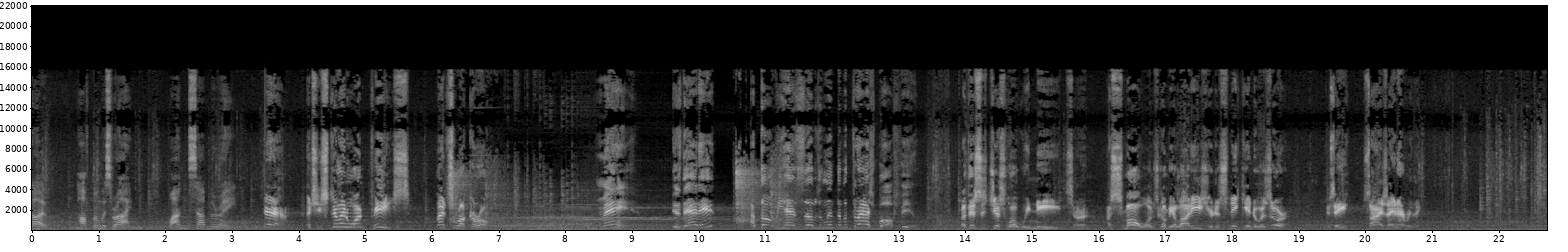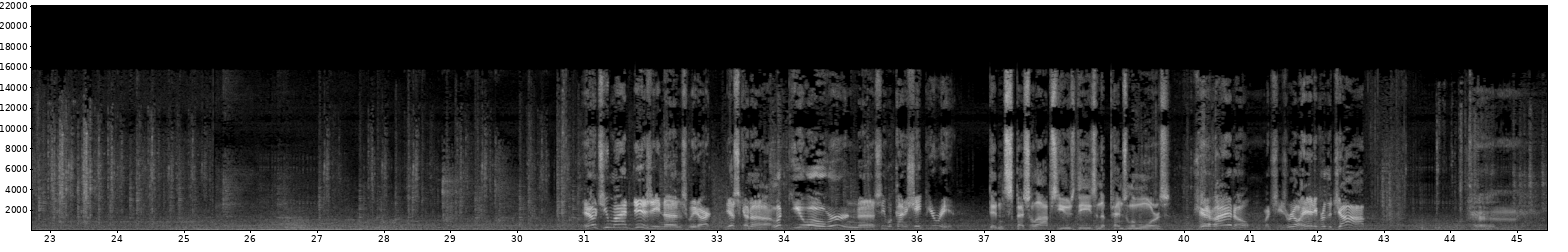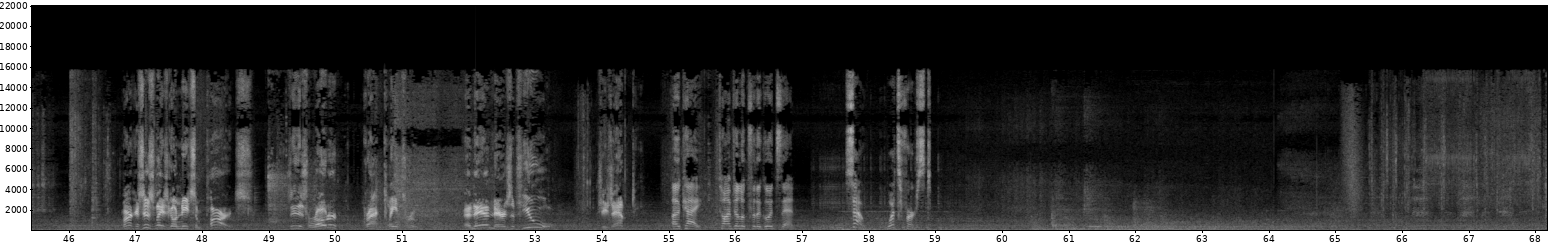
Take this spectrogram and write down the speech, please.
So, Hoffman was right. One submarine. Yeah, and she's still in one piece. Let's look her up. Man, is that it? I thought we had subs the length of a thrash ball field. But this is just what we need, son. A small one's gonna be a lot easier to sneak into Azura. You see, size ain't everything. Don't you mind dizzy none, sweetheart. Just gonna look you over and uh, see what kind of shape you're in. Didn't Special Ops use these in the Pendulum Wars? Shit if I know, but she's real handy for the job. Hmm. Marcus, this lady's gonna need some parts. See this rotor? Cracked clean through. And then there's the fuel. She's empty. Okay, time to look for the goods then. So, what's first?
